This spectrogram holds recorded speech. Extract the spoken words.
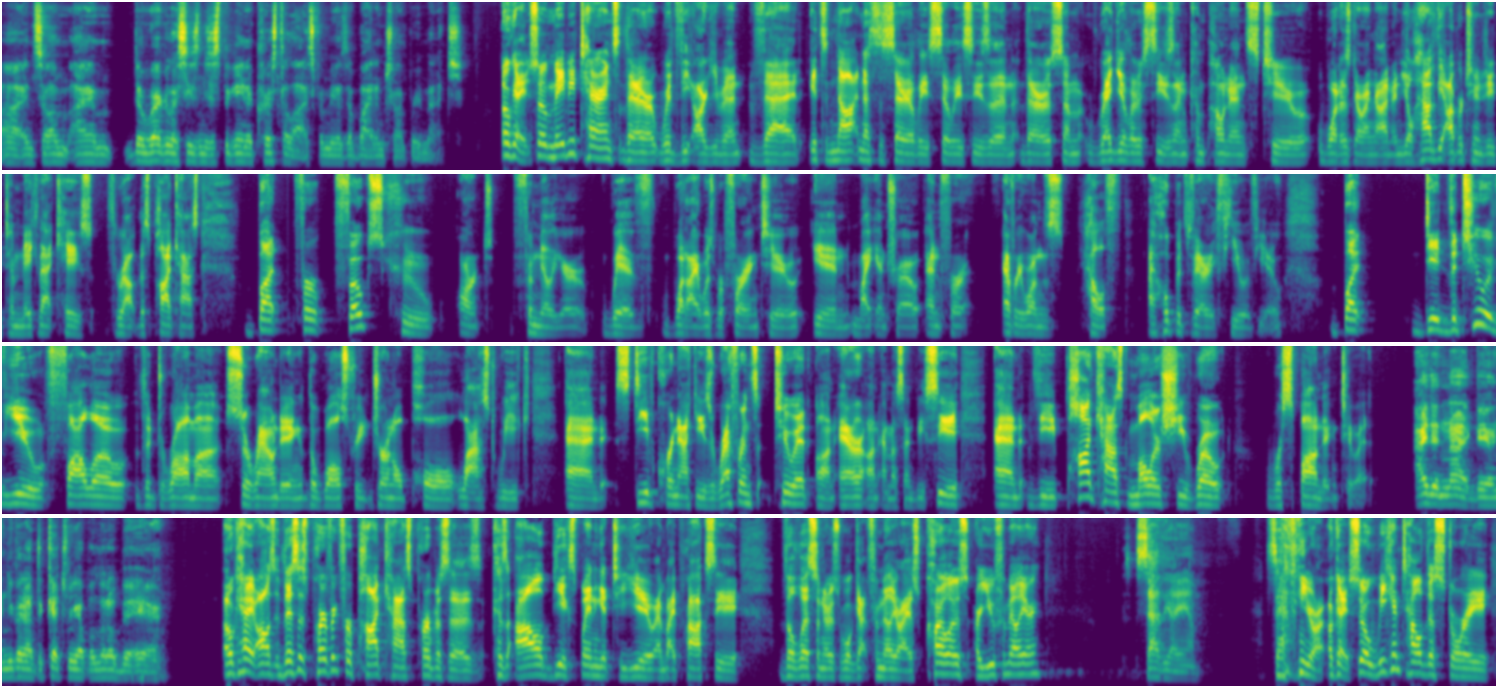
Uh, and so I'm, I am the regular season just beginning to crystallize for me as a Biden Trump rematch. Okay, so maybe Terrance there with the argument that it's not necessarily silly season. There are some regular season components to what is going on, and you'll have the opportunity to make that case throughout this podcast. But for folks who aren't familiar with what I was referring to in my intro, and for everyone's health, I hope it's very few of you. But did the two of you follow the drama surrounding the Wall Street Journal poll last week and Steve Kornacki's reference to it on air on MSNBC and the podcast Mueller She Wrote responding to it? I did not, Galen. You're going to have to catch me up a little bit here. Okay, awesome. This is perfect for podcast purposes because I'll be explaining it to you, and by proxy, the listeners will get familiarized. Carlos, are you familiar? Sadly, I am. Sadly, you are. Okay, so we can tell this story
